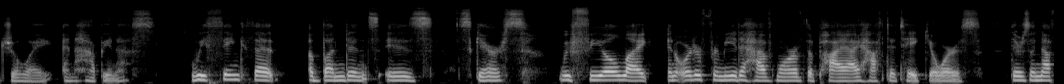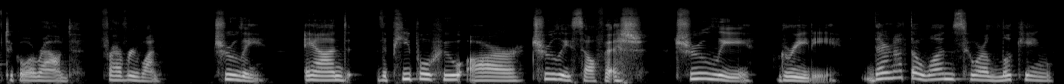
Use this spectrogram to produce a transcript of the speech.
joy, and happiness. We think that abundance is scarce. We feel like in order for me to have more of the pie, I have to take yours. There's enough to go around for everyone, truly. And the people who are truly selfish, truly greedy, they're not the ones who are looking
